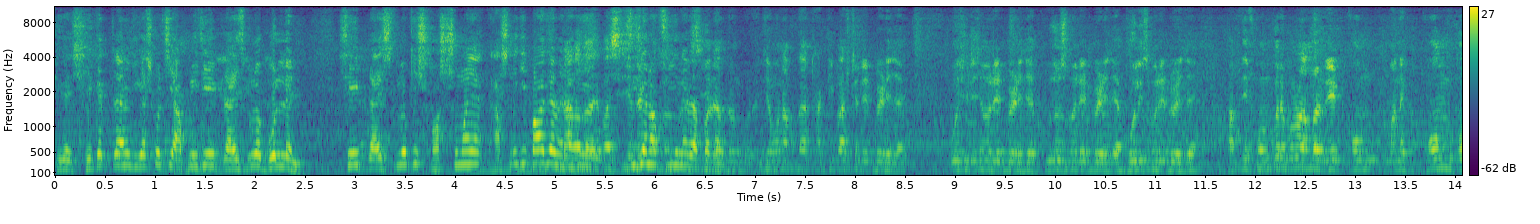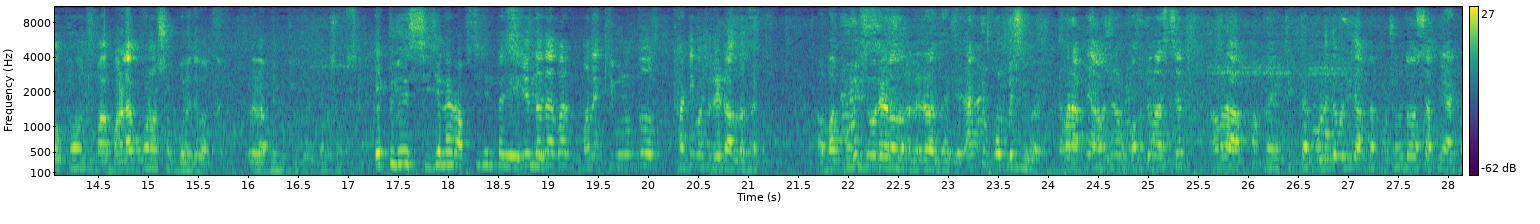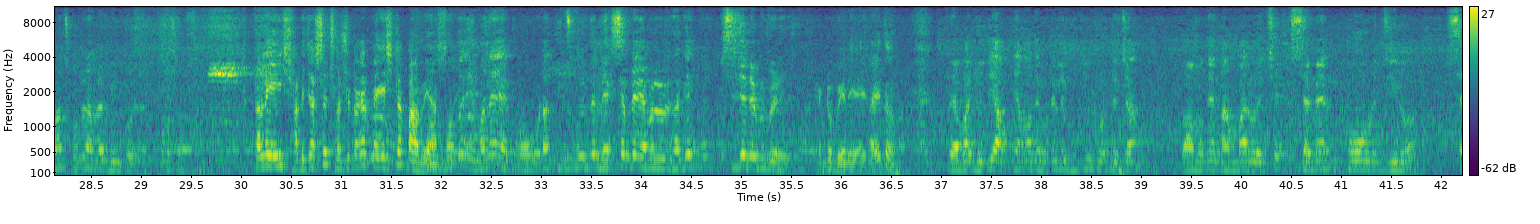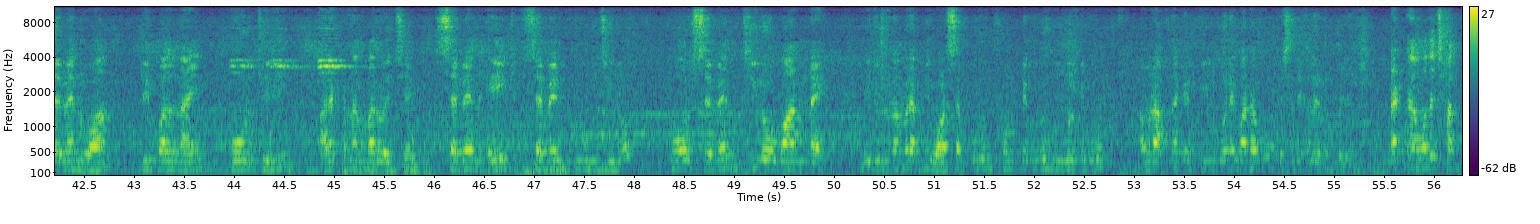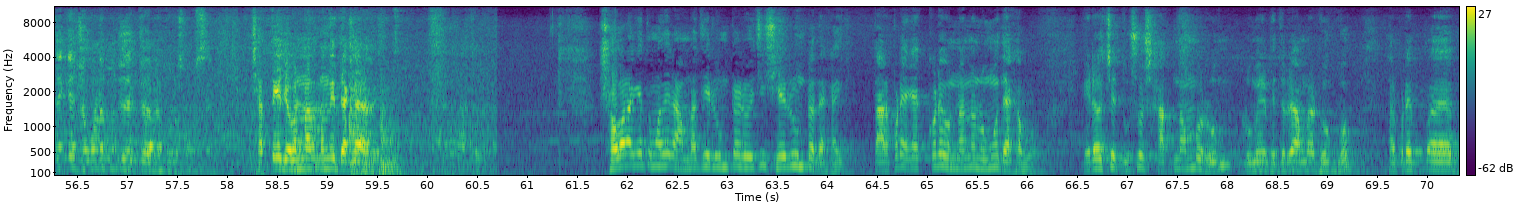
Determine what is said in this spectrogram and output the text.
ঠিক আছে সেক্ষেত্রে আমি জিজ্ঞেস করছি আপনি যে এই প্রাইসগুলো বললেন সেই প্রাইসগুলো কি সবসময় আসলে কি পাওয়া যাবে না, এবার সিজন অফ সিজনের ব্যাপারে। যেমন আপনার থার্টি ফার্স্টে রেট বেড়ে যায় পঁচিশে ডিসেম্বর রেট বেড়ে যায় পুজোর সময় রেট বেড়ে যায় হোলির সময় রেট বেড়ে যায়। আপনি ফোন করে বলুন আমরা রেট কম মানে কম কখন বা বাড়া কখন সব বলে দেবো আপনাকে। ওইভাবে আপনি বুকিং করুন কোনো সমস্যা একটু যদি সিজনের অফ সিজনটা সিজনটাতে আবার মানে কি বলুন তো থার্টি পার্সেন্ট রেট আলাদা থাকে আবার পঁচিশ ডিসেম্বর রেট আলাদা থাকে। একটু কম বেশি হয়। এবার আপনি আলোচনা কতজন আসছেন আমরা আপনাকে ঠিকঠাক বলে দেবো। যদি আপনার পছন্দ আসছে আপনি অ্যাডভান্স করবেন আমরা বিল করে দেবো কোনো সমস্যা তাহলে এই সাড়ে চারশো ছশো টাকার প্যাকেজটা পাবে আসলে। মানে ওটা তিনশো পর্যন্ত ম্যাক্সিমামটা অ্যাভেলেবল থাকে সিজন একটু বেড়ে যায়। একটু বেড়ে যায় তাই তো? তো এবার যদি আপনি আমাদের হোটেলে বুকিং করতে চান তো আমাদের নাম্বার রয়েছে seven four zero seven one triple nine four three আরেকটা নাম্বার রয়েছে seven eight seven two zero four seven zero one nine এই দুটো নাম্বারে আপনি হোয়াটসঅ্যাপ করুন ফোনপে করুন গুগল পে করুন আমরা আপনাকে বিল করে পাঠাবো এসে দেখালে রুম পেয়ে যাবেন একটা আমাদের ছাদ থেকে জগন্নাথ মন্দির দেখতে পাবেন কোনো সমস্যা ছাদ থেকে জগন্নাথ মন্দির দেখা যাবে। সবার আগে তোমাদের আমরা যে রুমটা রয়েছি সেই রুমটা দেখাই। তারপরে এক এক করে অন্যান্য রুমও দেখাবো। এটা হচ্ছে দুশো সাত নম্বর রুম রুমের ভেতরে আমরা ঢুকবো। তারপরে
